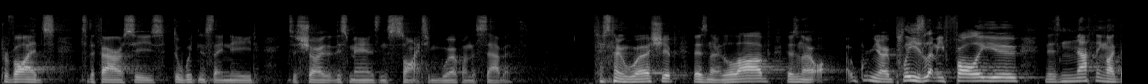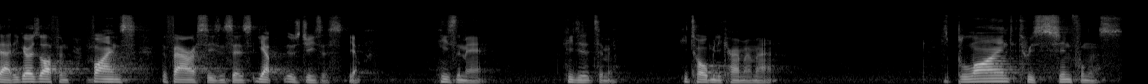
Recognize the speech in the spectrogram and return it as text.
provides to the Pharisees the witness they need to show that this man is inciting work on the Sabbath. There's no worship, there's no love, there's no, you know, please let me follow you. There's nothing like that. He goes off and finds the Pharisees and says, Yep, it was Jesus. Yep, he's the man. He did it to me. He told me to carry my mat. He's blind to his sinfulness.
